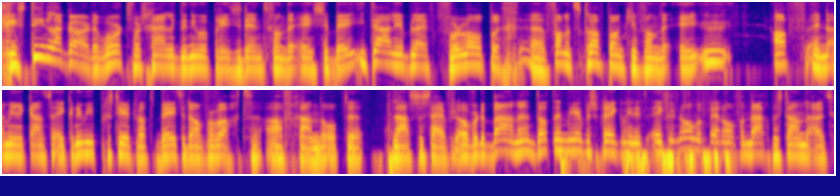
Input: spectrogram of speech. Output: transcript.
Christine Lagarde wordt waarschijnlijk de nieuwe president van de ECB. Italië blijft voorlopig uh, van het strafbankje van de EU af. En de Amerikaanse economie presteert wat beter dan verwacht. Afgaande op de laatste cijfers over de banen. Dat en meer bespreken we in het economenpanel. Vandaag bestaande uit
